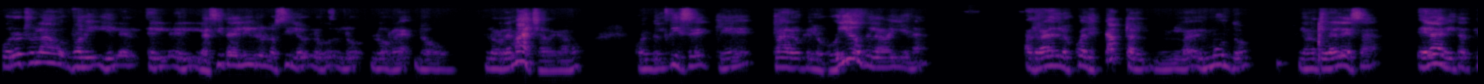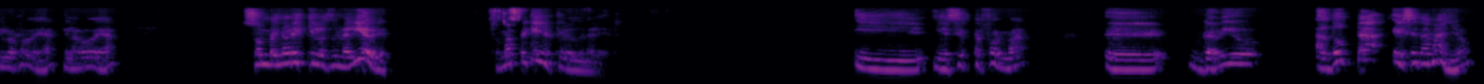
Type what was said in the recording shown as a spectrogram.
por otro lado, bueno, y la cita del libro lo, lo, lo, lo, remacha, digamos, cuando él dice que, claro, que los oídos de la ballena, a través de los cuales capta el, mundo, la naturaleza, el hábitat que, lo rodea, que la rodea, son menores que los de una liebre. Son más pequeños que los de una liebre. Y, y en cierta forma, eh, Garrido adopta ese tamaño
